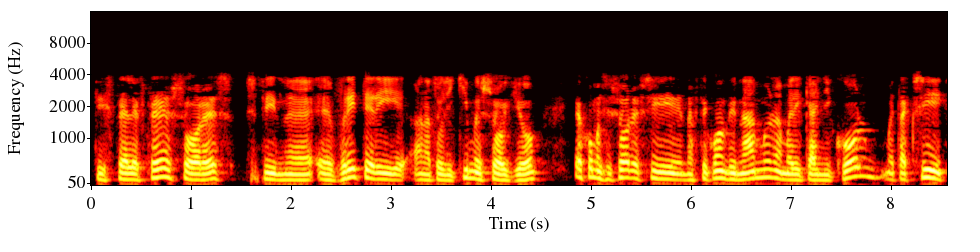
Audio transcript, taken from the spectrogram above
Τις τελευταίες ώρες στην ε, ευρύτερη Ανατολική Μεσόγειο έχουμε συσσόρευση ναυτικών δυνάμεων αμερικανικών μεταξύ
